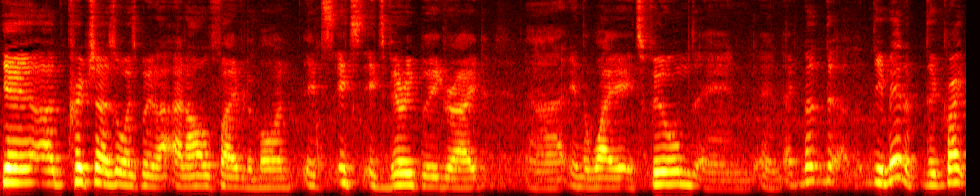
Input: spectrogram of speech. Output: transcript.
Yeah, uh, Creepshow has always been a, an old favourite of mine. It's it's it's very B grade uh, in the way it's filmed and and but the, the amount of the great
